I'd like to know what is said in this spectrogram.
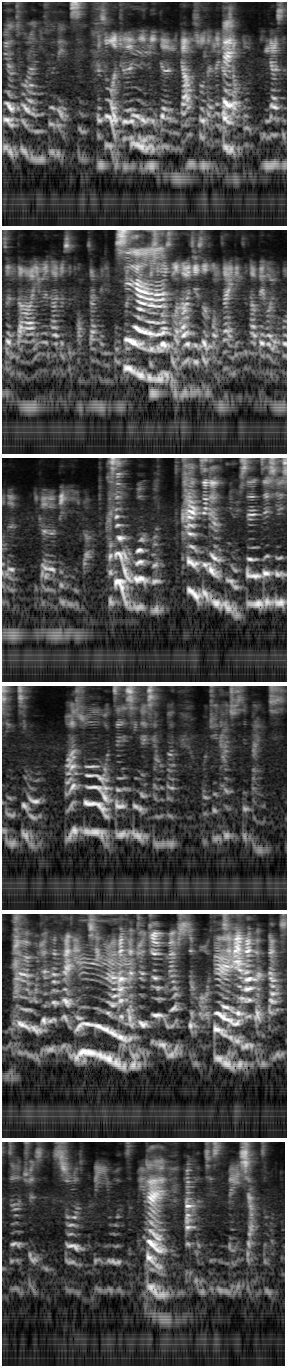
没有错啦。你说的也是。可是我觉得以你的、嗯、你刚刚说的那个角度，应该是真的啊，因为他就是统战的一部分。是啊。可是为什么他会接受统战？一定是他背后有获得一个利益吧？可是我我我看这个女生这些行径，我我要说我真心的想法。我觉得他就是白痴。对，我觉得他太年轻了，嗯，他可能觉得这又没有什么。对。即便他可能当时真的确实收了什么利益或者怎么样，对，他可能其实没想这么多。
